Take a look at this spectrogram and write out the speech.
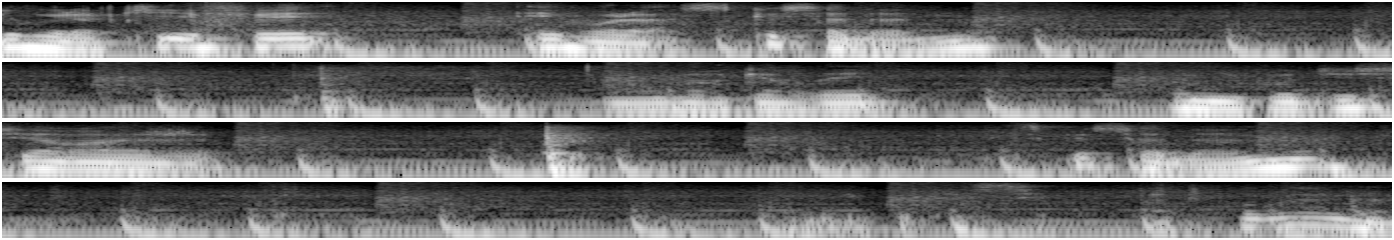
Et voilà qui est fait. Et voilà ce que ça donne. On va regarder au niveau du serrage ce que ça donne. Écoutez, c'est pas trop mal.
